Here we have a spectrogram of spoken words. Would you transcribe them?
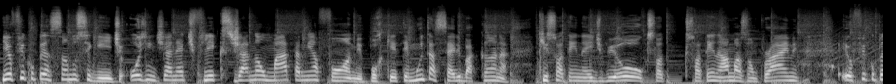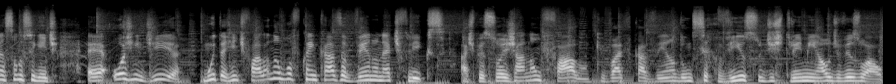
E eu fico pensando o seguinte: hoje em dia a Netflix já não mata a minha fome, porque tem muita série bacana que só tem na HBO, que só, que só tem na Amazon Prime. Eu fico pensando o seguinte: é, hoje em dia, muita gente fala, não vou ficar em casa vendo Netflix. As pessoas já não falam que vai ficar vendo um serviço de streaming audiovisual.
